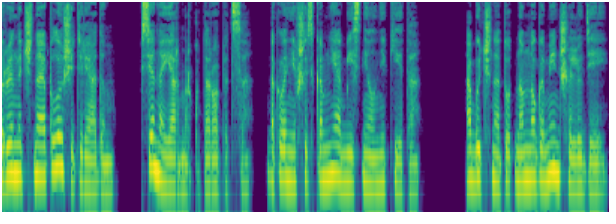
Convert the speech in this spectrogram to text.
Рыночная площадь рядом. Все на ярмарку торопятся. Наклонившись ко мне, объяснил Никита. Обычно тут намного меньше людей.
